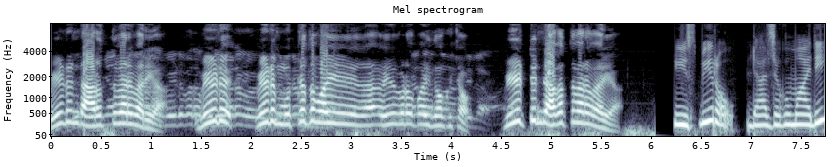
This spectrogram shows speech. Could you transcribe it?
വീടിന്റെ അടുത്ത് വരെ വരിക. വീട് വീട് മുറ്റത്ത് പോയി ഇവിടെ പോയി നോക്കിച്ചോ. വീട്ടിന്റെ അകത്ത് വരെ വരിക. ന്യൂസ് ബ്യൂറോ രാജകുമാരി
